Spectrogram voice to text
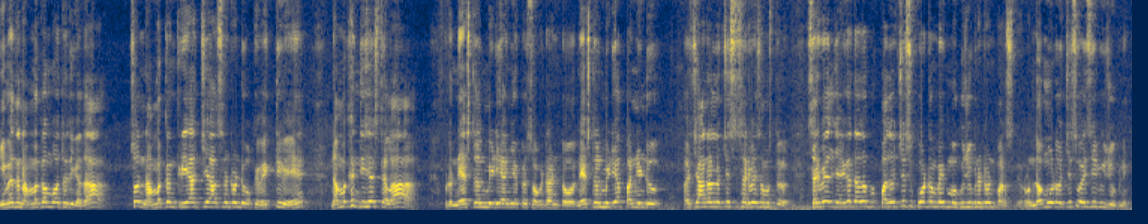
నీ మీద నమ్మకం పోతుంది కదా? సో నమ్మకం క్రియేట్ చేయాల్సినటువంటి ఒక వ్యక్తివి నమ్మకం తీసేస్తే ఎలా? ఇప్పుడు నేషనల్ మీడియా అని చెప్పేసి ఒకటంటో నేషనల్ మీడియా పన్నెండు ఛానళ్ళు వచ్చేసి సర్వే సంస్థలు. సర్వేలు చేయగా దాదాపు పది వచ్చేసి కూటమి వైపు మొగ్గు చూపినటువంటి పరిస్థితి. రెండో మూడో వచ్చేసి వైసీపీకి చూపినాయి.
